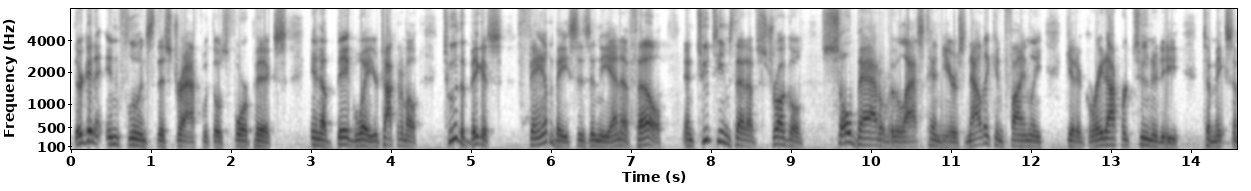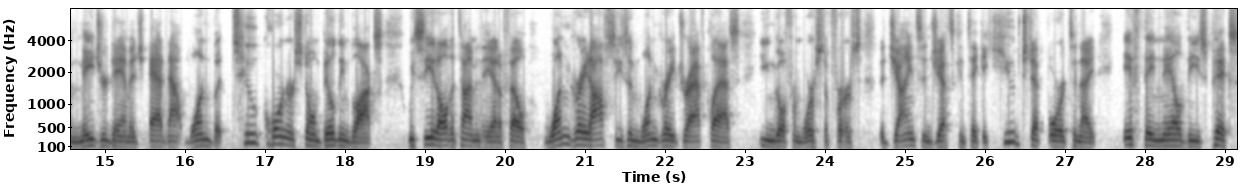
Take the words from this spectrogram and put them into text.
They're going to influence this draft with those four picks in a big way. You're talking about two of the biggest fan bases in the NFL and two teams that have struggled so bad over the last 10 years. Now they can finally get a great opportunity to make some major damage, add not one, but two cornerstone building blocks. We see it all the time in the NFL. One great offseason, one great draft class. You can go from worst to first. The Giants and Jets can take a huge step forward tonight if they nail these picks.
